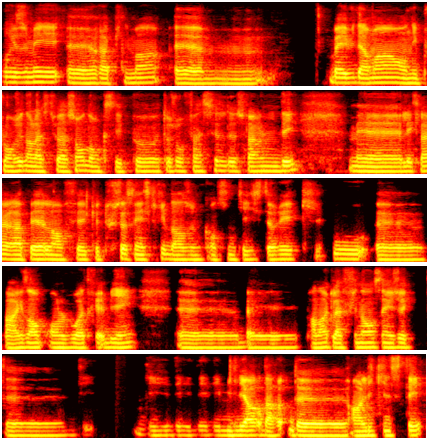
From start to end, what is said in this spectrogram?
Pour résumer euh, rapidement, euh, bien évidemment, on est plongé dans la situation, donc c'est pas toujours facile de se faire une idée, mais l'éclair rappelle en fait que tout ça s'inscrit dans une continuité historique où, euh, par exemple, on le voit très bien, ben, pendant que la finance injecte des, milliards en liquidité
